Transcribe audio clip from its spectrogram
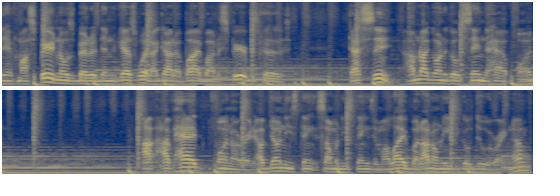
And if my spirit knows better, then guess what? I gotta abide by the spirit because that's sin. I'm not gonna go sin to have fun. I, have had fun already. I've done these things, some of these things in my life, but I don't need to go do it right now.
